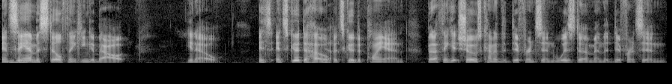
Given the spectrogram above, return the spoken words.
And mm-hmm. Sam is still thinking about, you know, it's it's good to hope, Yeah. it's good to plan, but I think it shows kind of the difference in wisdom and the difference in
